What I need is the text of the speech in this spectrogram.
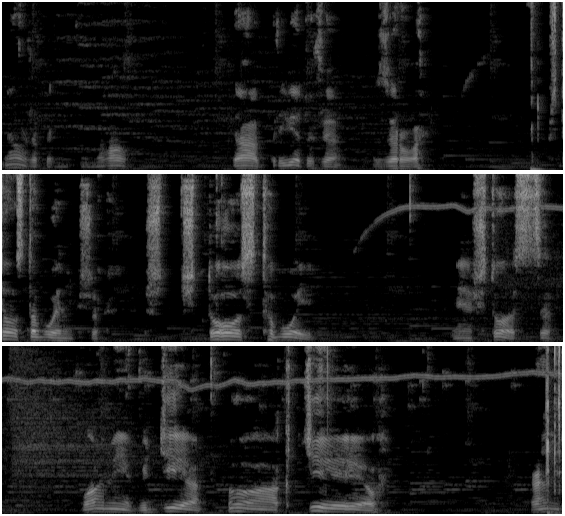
Я уже порекомендовал да привет уже здорово. Что с тобой напишу? Что с тобой? Э, что с вами? Где? А, актив ранним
